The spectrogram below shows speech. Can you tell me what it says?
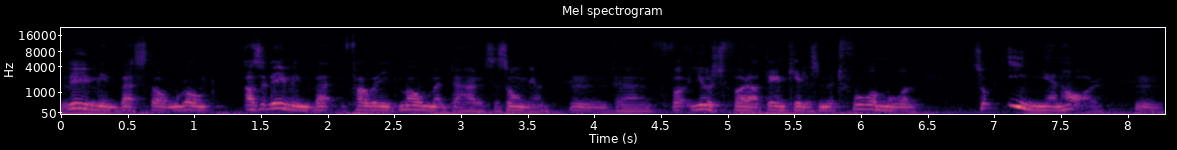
Det är min bästa omgång. Alltså det är min favoritmoment det här i säsongen. Mm. Eh, för, just för att det är en kille som gör två mål som ingen har. Mm.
